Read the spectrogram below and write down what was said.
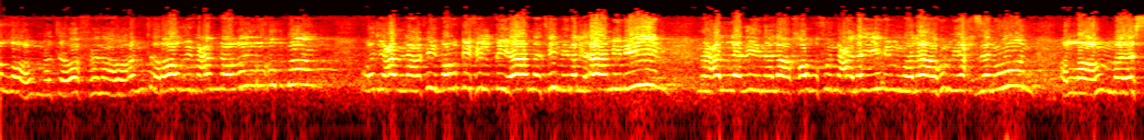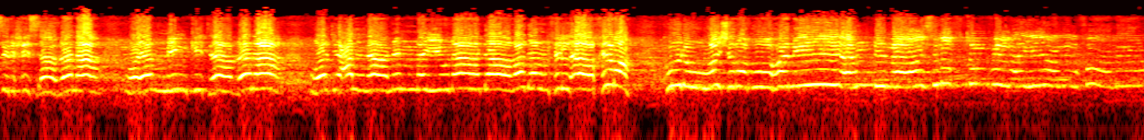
اللهم توفنا وأنت راض عنا غير غضبان. واجعلنا في موقف القيامة من الآمنين. مع الذين لا خوف عليهم ولا هم يحزنون. اللهم يسر حسابنا. ويمن كتابنا واجعلنا ممن ينادى غدا في الآخرة. كلوا واشربوا هنيئا بما أسلفتم في الأيام الخالية.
